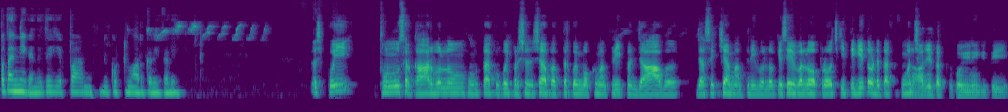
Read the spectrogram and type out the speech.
ਪਤਾ ਨਹੀਂ ਕਹਿੰਦੇ ਤੇ ਜੀ ਆਪਾਂ ਕੁੱਟ ਮਾਰ ਕਰੀ ਕਦੇ। ਅੱਛਾ ਕੋਈ ਤੁਹਾਨੂੰ ਸਰਕਾਰ ਵੱਲੋਂ ਹੁਣ ਤੱਕ ਕੋਈ ਪ੍ਰਸ਼ੰਸਾ ਪੱਤਰ ਕੋਈ ਮੁੱਖ ਮੰਤਰੀ ਪੰਜਾਬ ਜਾਂ ਸਿੱਖਿਆ ਮੰਤਰੀ ਵੱਲੋਂ ਕਿਸੇ ਵੱਲੋਂ ਅਪਰੋਚ ਕੀਤੀ ਗਈ? ਤੁਹਾਡੇ ਤੱਕ ਪਹੁੰਚ ਅਜੇ ਤੱਕ ਕੋਈ ਨਹੀਂ ਕੀਤੀ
